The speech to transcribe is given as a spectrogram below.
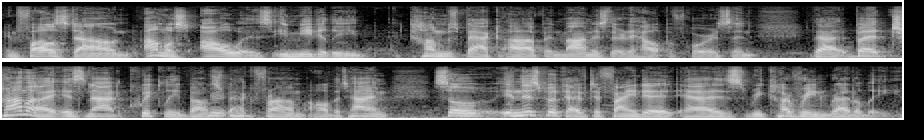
and falls down almost always immediately comes back up and mom is there to help of course and that but trauma is not quickly bounced back from all the time so in this book i've defined it as recovering readily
